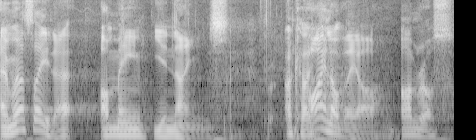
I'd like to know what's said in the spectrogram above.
And when I say that, I mean your names. Okay. I know they are. I'm Ross.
